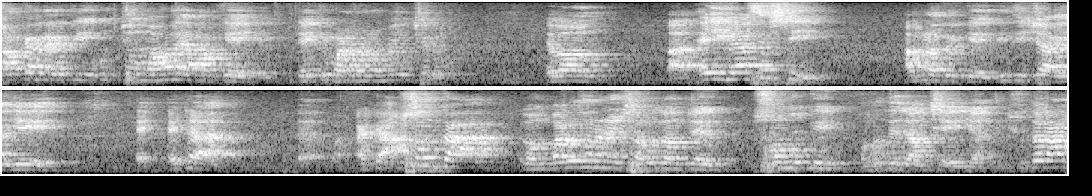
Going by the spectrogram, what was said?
সরকারের একটি উচ্চ মহলে আমাকে ডেকে পাঠানো হয়েছিল এবং এই মেসেজটি আপনাদেরকে দিতে চাই যে এটা একটা আশঙ্কা এবং বড় ধরনের ষড়যন্ত্রের সম্মুখীন হতে যাচ্ছে এই জাতি। সুতরাং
